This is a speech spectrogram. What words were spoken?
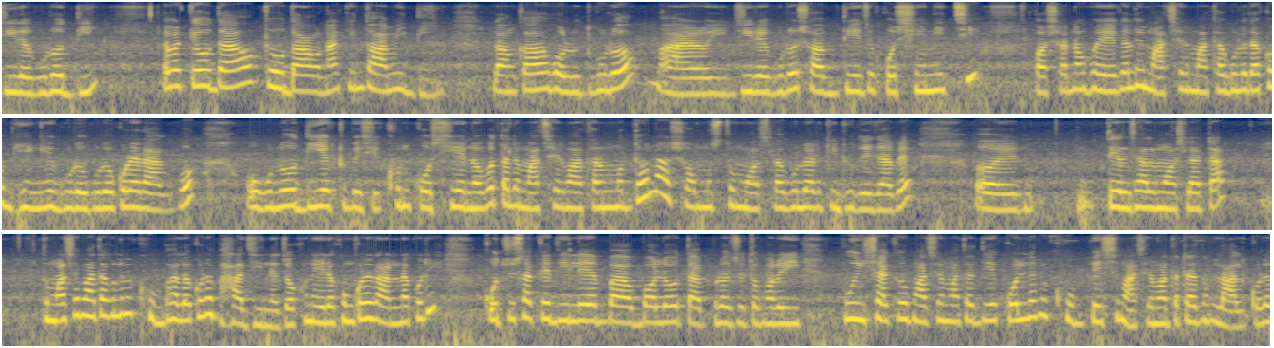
জিরে গুঁড়ো দিই। এবার কেউ দাও কেউ দাও না, কিন্তু আমি দিই। লঙ্কা, হলুদ গুঁড়ো আর ওই জিরে গুঁড়ো সব দিয়ে যে কষিয়ে নিচ্ছি, কষানো হয়ে গেলে মাছের মাথাগুলো দেখো ভেঙে গুঁড়ো গুঁড়ো করে রাখব। ওগুলো দিয়ে একটু বেশিক্ষণ কষিয়ে নেব, তাহলে মাছের মাথার মধ্যেও না সমস্ত মশলাগুলো আর কি ঢুকে যাবে, ওই তেল ঝাল মশলাটা। তো মাছের মাথাগুলো আমি খুব ভালো করে ভাজি না। যখন এরকম করে রান্না করি, কচু শাকে দিলে বা বলো তারপরে হচ্ছে তোমার ওই পুঁই শাকেও মাছের মাথা দিয়ে করলে আমি খুব বেশি মাছের মাথাটা একদম লাল করে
